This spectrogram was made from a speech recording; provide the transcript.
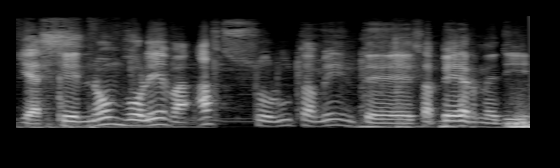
yes. che non voleva assolutamente saperne di,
